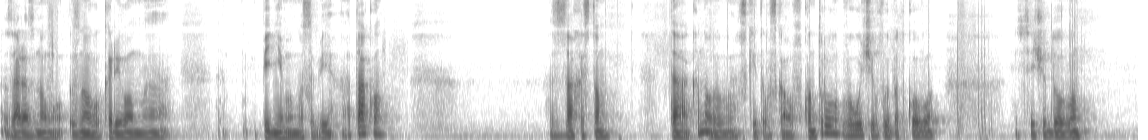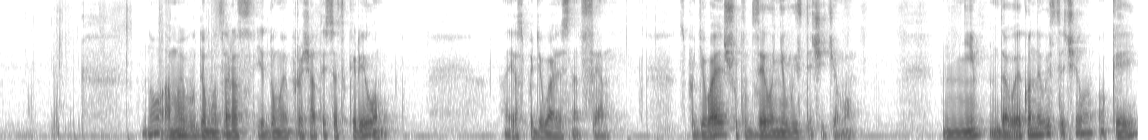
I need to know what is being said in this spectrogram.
Зараз знову, знову Кирилом е, піднімемо собі атаку з захистом. Так, ну, скитл скав контру, вилучив випадково. І це чудово. Ну, а ми будемо зараз, я думаю, прощатися з Кирилом. Я сподіваюся на це. Сподіваюсь, що тут зелені вистачить йому. Ні, далеко не вистачило. Окей.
